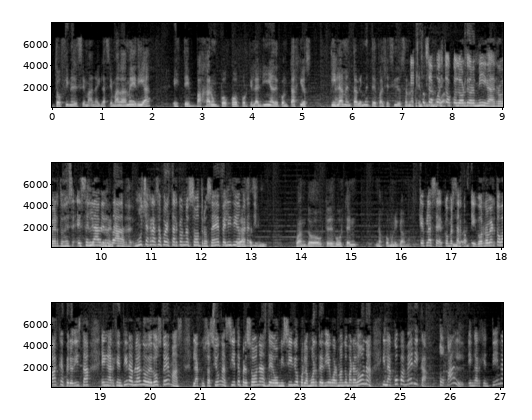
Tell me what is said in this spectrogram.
dos fines de semana y la semana media, este, bajar un poco porque la línea de contagios y lamentablemente fallecidos en la Esto se ha puesto color de hormiga, Roberto, esa es la verdad. Muchas gracias por estar con nosotros, ¿eh? feliz día para ti. Cuando ustedes gusten, nos comunicamos. Qué placer conversar contigo. Roberto Vázquez, periodista en Argentina, hablando de dos temas. La acusación a siete personas de homicidio por la muerte de Diego Armando Maradona y la Copa América, total, en Argentina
